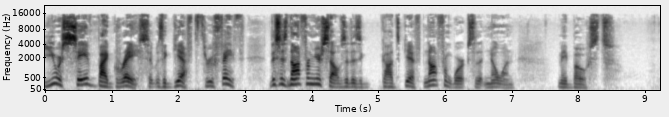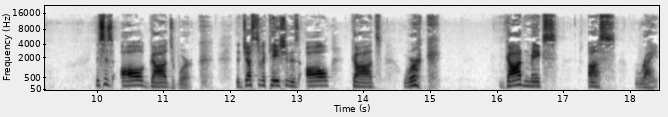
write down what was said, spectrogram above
you were saved by grace. It was a gift through faith. This is not from yourselves, it is God's gift, not from works, so that no one may boast. This is all God's work. The justification is all God's work. God makes us right.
